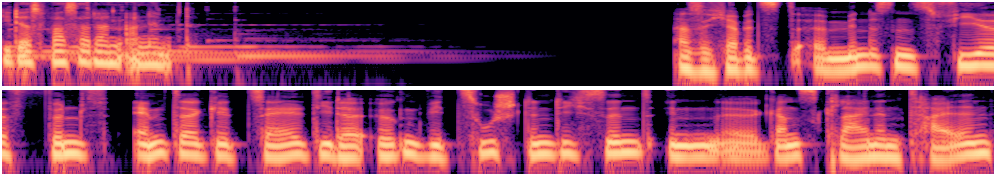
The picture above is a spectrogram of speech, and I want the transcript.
die das Wasser dann annimmt. Also ich habe jetzt äh, mindestens vier, fünf Ämter gezählt, die da irgendwie zuständig sind in äh, ganz kleinen Teilen.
